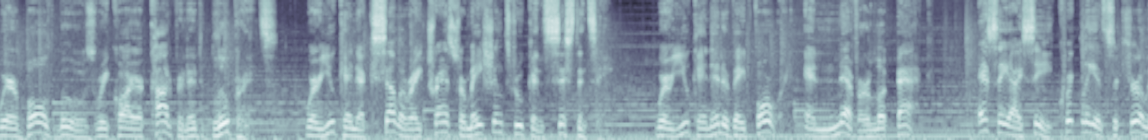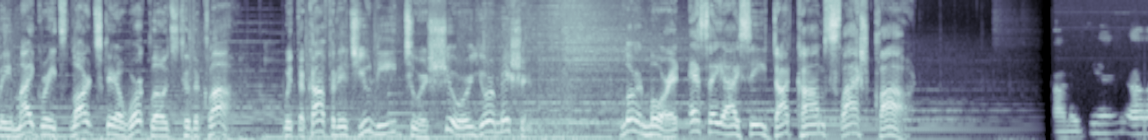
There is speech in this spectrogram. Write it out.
where bold moves require confident blueprints where you can accelerate transformation through consistency, where you can innovate forward and never look back. SAIC quickly and securely migrates large scale workloads to the cloud with the confidence you need to assure your mission. Learn more at saic.com/slash cloud. kind of, yeah, yeah,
